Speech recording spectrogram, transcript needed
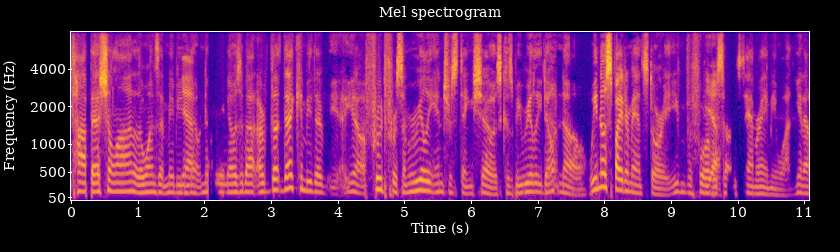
top echelon are the ones that maybe Yeah. no, nobody knows about. Or th- that can be the you know a fruit for some really interesting shows because we really don't know. We know Spider Man story even before Yeah. we saw the Sam Raimi one. You know,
